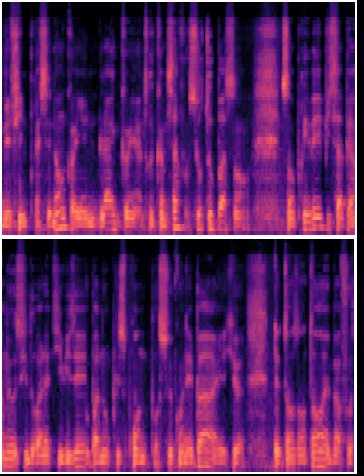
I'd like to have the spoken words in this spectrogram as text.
mes films précédents, quand il y a une blague, quand il y a un truc comme ça, faut surtout pas s'en priver. Puis ça permet aussi de relativiser, faut pas non plus se prendre pour ceux qu'on n'est pas, et que de temps en il eh ben, faut,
